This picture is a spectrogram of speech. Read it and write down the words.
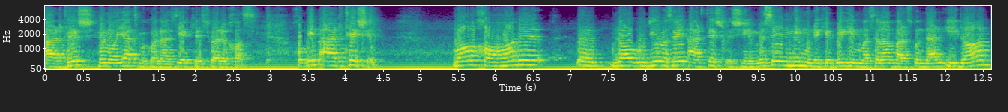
ارتش حمایت می‌کنه از یک کشور خاص. خب این ارتشه. ما خواهان نابودی مثلا این ارتش بشیم. مثل این میمونه که بگیم مثلا فرض کن در ایران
